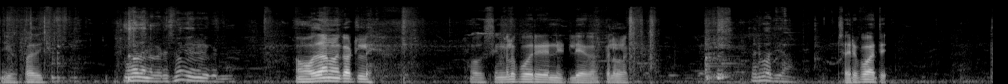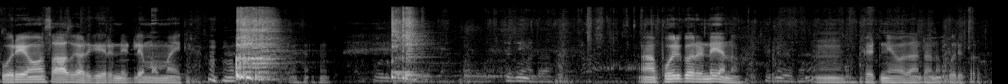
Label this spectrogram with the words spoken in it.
ఇక పది. ఉదాహరణ కట్టలే. ఒక సింగిల్ పూరి రెండు ఇడ్లీగా పిల్లలకి. సరిపోతాయి? పూరి ఏమో సాస్ కడిగి రెండు ఇడ్లీ మా అమ్మాయికి. చట్నీ అంటారా ఆ, పూరి కూర అండి అన్న. చట్నీ కదా చట్నీ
